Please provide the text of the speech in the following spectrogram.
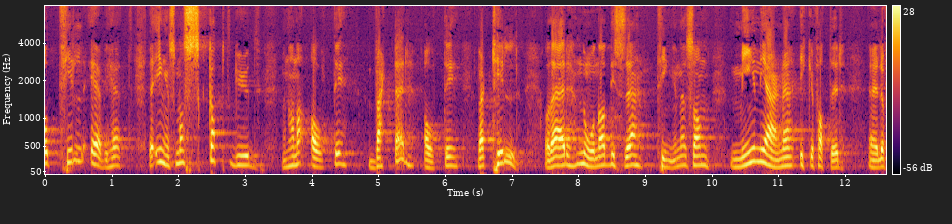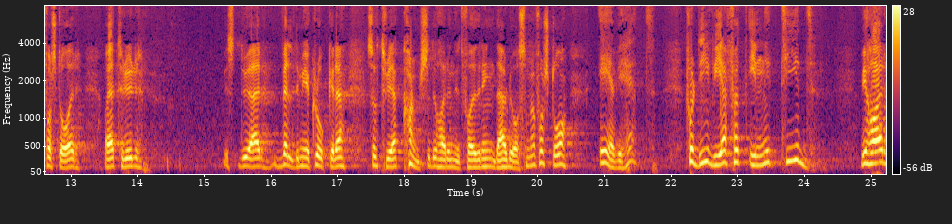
og til evighet. Det er ingen som har skapt Gud, men han har alltid vært der. Alltid vært til. Og det er noen av disse tingene som min hjerne ikke fatter eller forstår. Og jeg tror hvis du er veldig mye klokere, så tror jeg kanskje du har en utfordring der du også må forstå evighet. Fordi vi er født inn i tid. Vi har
